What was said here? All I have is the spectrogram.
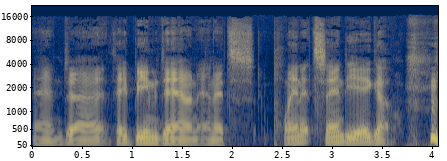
And uh, they beam down, and it's Planet San Diego.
